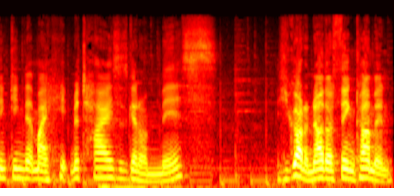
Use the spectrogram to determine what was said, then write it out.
Thinking that my hypnotize is gonna miss. You got another thing coming.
